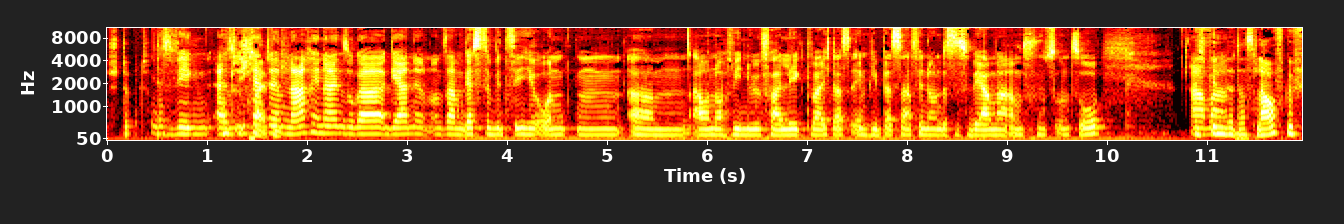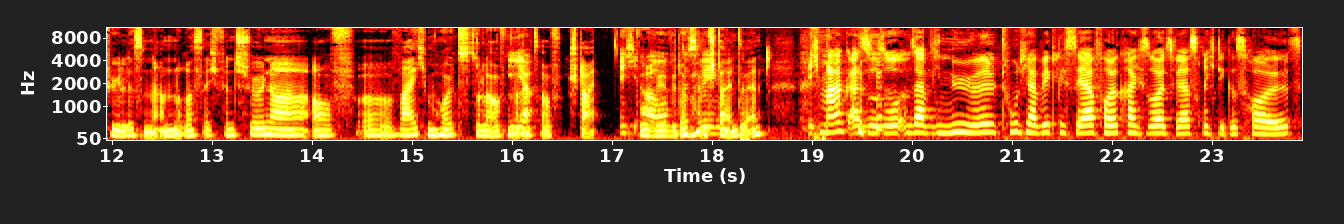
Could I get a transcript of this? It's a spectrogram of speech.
stimmt. Deswegen, also ich hätte im. Nachhinein sogar gerne in unserem Gäste-WC hier unten ähm, auch noch Vinyl verlegt, weil ich das irgendwie besser finde und es ist wärmer am Fuß und so. ich finde, das Laufgefühl ist ein anderes. Ich finde es schöner, auf äh, weichem Holz zu laufen Ja. als auf Stein. Ich wo auch, wir wieder beim deswegen- Stein wären. Ich mag also so, unser Vinyl tut ja wirklich sehr erfolgreich so, als wäre es richtiges Holz.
